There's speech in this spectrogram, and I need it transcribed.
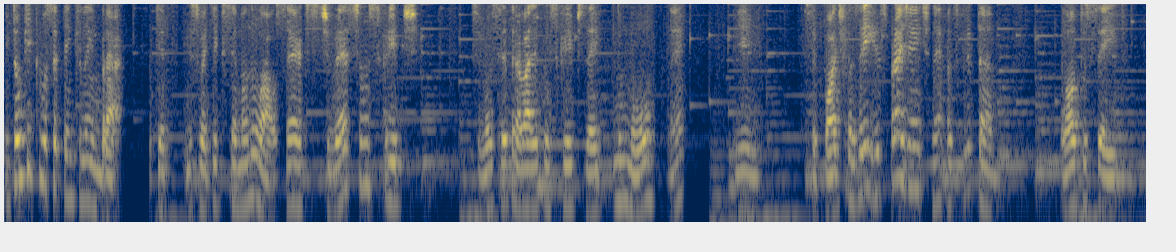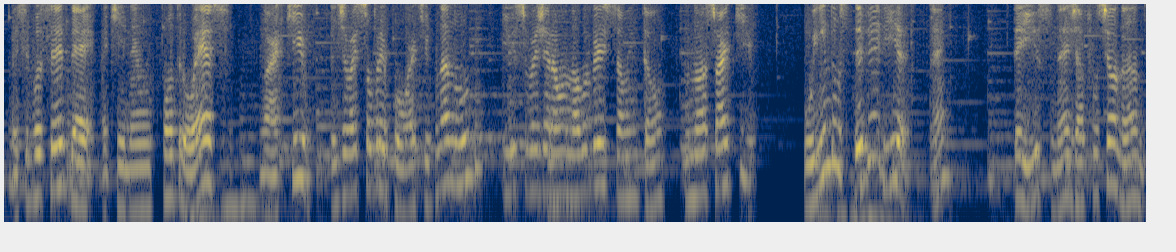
Então, o que, que você tem que lembrar? Porque isso vai ter que ser manual, certo? Se tivesse um script se você trabalha com scripts aí no Mo, né? E você pode fazer isso pra gente, né? Facilitando o autosave. Mas se você der aqui né, um Ctrl S no arquivo, ele já vai sobrepor o arquivo na nuvem e isso vai gerar uma nova versão então do nosso arquivo. O Windows deveria né, ter isso né, já funcionando.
